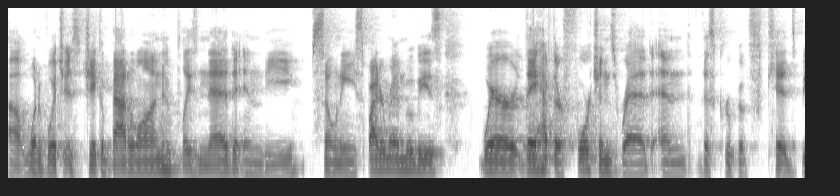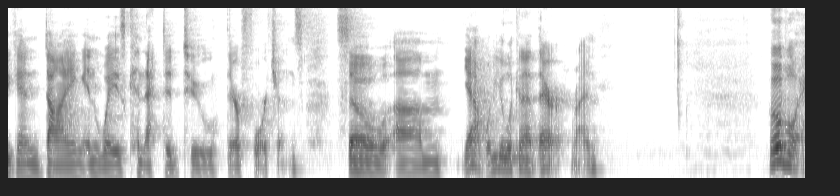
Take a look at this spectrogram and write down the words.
Uh, one of which is Jacob Batalon, who plays Ned in the Sony Spider-Man movies, where they have their fortunes read, and this group of kids begin dying in ways connected to their fortunes. So, um, yeah, what are you looking at there, Ryan? Oh boy,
